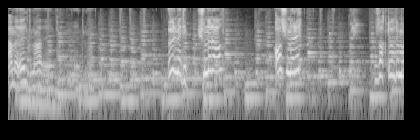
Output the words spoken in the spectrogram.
Ama öldüm abi öldüm. Öldüm abi. Ölmedim. Şunları al. Al şunları. Uzakta öldürme.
